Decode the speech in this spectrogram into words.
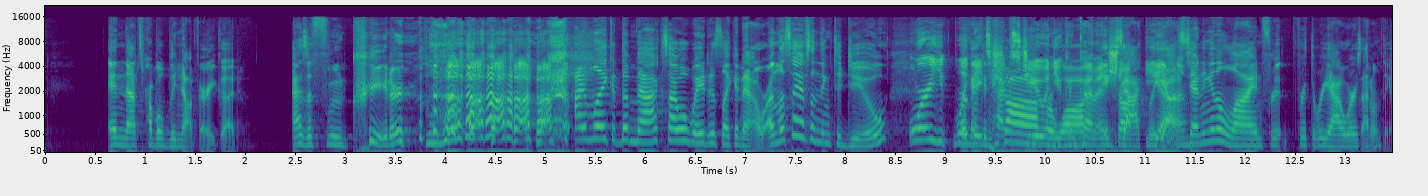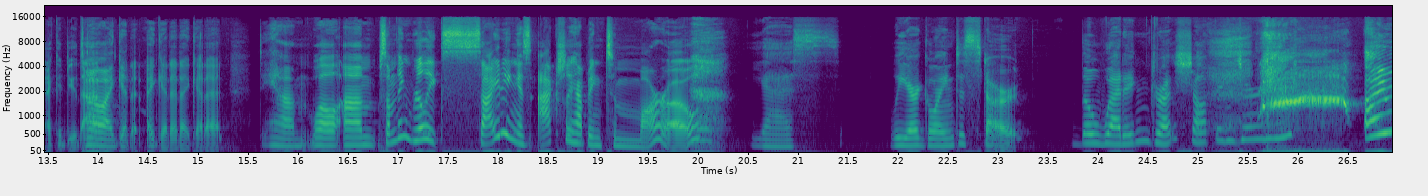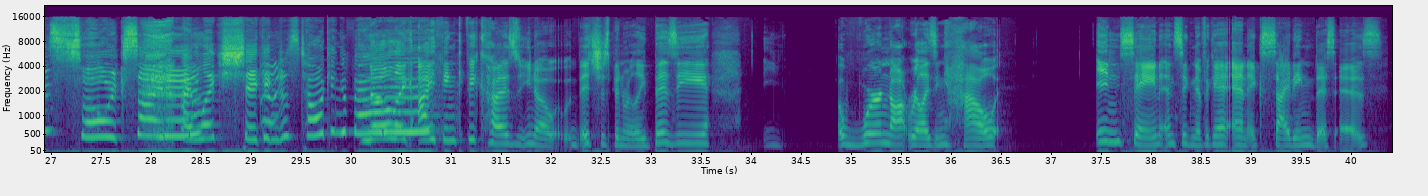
And that's probably not very good as a food creator. I'm like, the max I will wait is like an hour, unless I have something to do. Or you, where like they text you and you walk. can come and exactly, shop. Yeah. Standing in a line for, for three hours, I don't think I could do that. Oh, I get it. I get it. I get it. Damn. Well, um, something really exciting is actually happening tomorrow. Yes. We are going to start the wedding dress shopping journey. I'm so excited. I'm like shaking just talking about it. no, it. like I think because you know it's just been really busy. We're not realizing how insane and significant and exciting this is.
